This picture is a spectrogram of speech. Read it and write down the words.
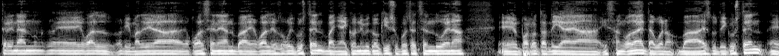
trenan e, igual, hori Madrida igual zenean, ba, igual ez dugu ikusten baina ekonomikoki suposatzen duena e, porrot handia izango da eta bueno, ba, ez dute ikusten e,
